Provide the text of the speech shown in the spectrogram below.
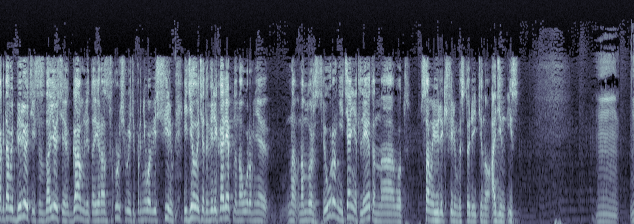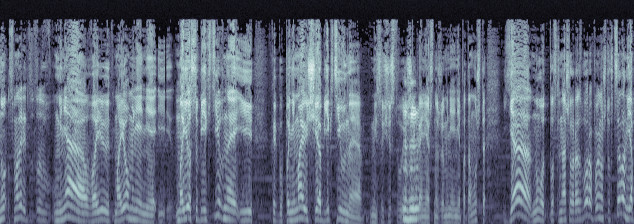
когда вы берете и создаете Гамлета и раскручиваете про него весь фильм и делаете это великолепно на уровне, на, на множестве уровней, тянет ли это на вот самый великий фильм в истории кино? Один из. Mm, ну, смотри, тут у меня воюет мое мнение, и мое субъективное и как бы понимающее объективное, несуществующее, mm-hmm. конечно же, мнение, потому что я, ну вот, после нашего разбора понял, что в целом я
